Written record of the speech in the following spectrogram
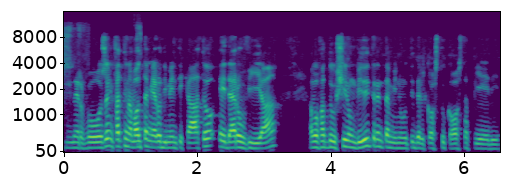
nervoso. Infatti una volta mi ero dimenticato ed ero via. Avevo fatto uscire un video di 30 minuti del cost to cost a piedi.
